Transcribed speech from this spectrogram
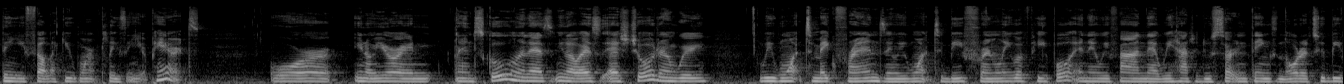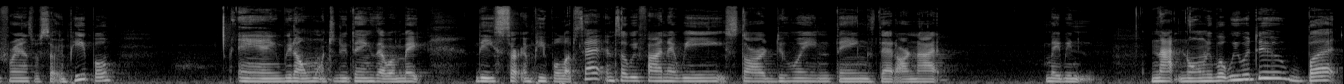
then you felt like you weren't pleasing your parents. Or, you know, you're in in school and as, you know, as as children, we we want to make friends and we want to be friendly with people and then we find that we have to do certain things in order to be friends with certain people and we don't want to do things that would make these certain people upset and so we find that we start doing things that are not maybe not normally what we would do but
